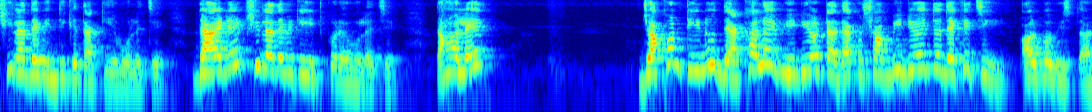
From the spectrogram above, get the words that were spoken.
শিলাদেবীর দিকে তাকিয়ে বলেছে। ডাইরেক্ট শিলাদেবীকে হিট করে বলেছে। তাহলে যখন টিনু দেখাল এই ভিডিওটা, দেখো সব ভিডিওই তো দেখেছি, অল্প বিস্তর।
